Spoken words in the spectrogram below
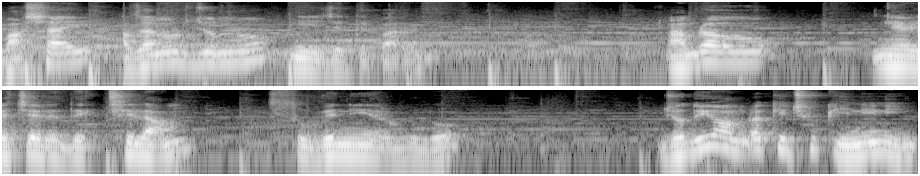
বাসায় সাজানোর জন্য নিয়ে যেতে পারেন। আমরাও নেড়ে চেড়ে দেখছিলাম সুভেনিয়ারগুলো যদিও আমরা কিছু কিনিনি,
